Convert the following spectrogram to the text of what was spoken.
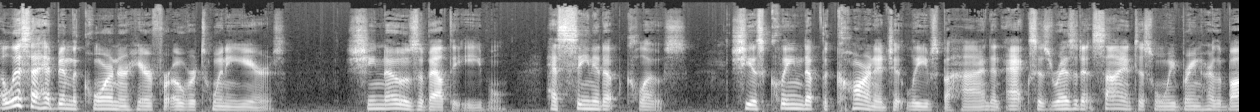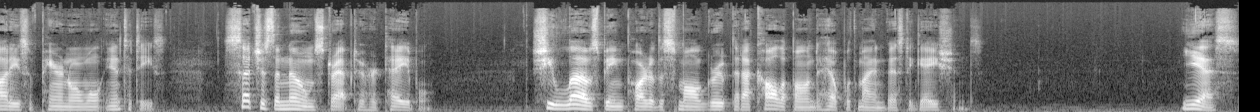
Alyssa had been the coroner here for over 20 years. She knows about the evil, has seen it up close. She has cleaned up the carnage it leaves behind and acts as resident scientist when we bring her the bodies of paranormal entities, such as the gnome strapped to her table. She loves being part of the small group that I call upon to help with my investigations. Yes,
